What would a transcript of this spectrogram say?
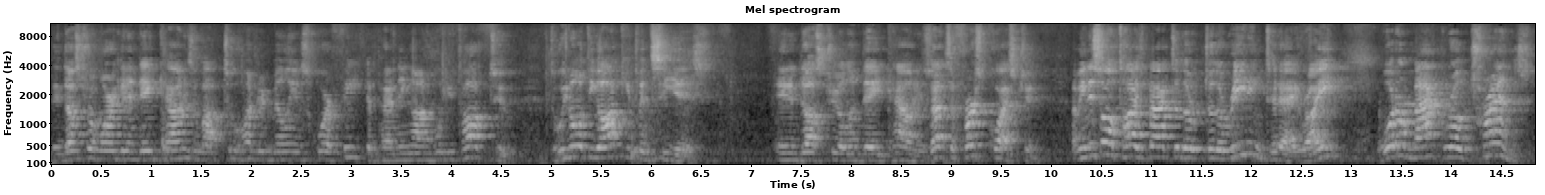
The industrial market in Dade County is about two hundred million square feet, depending on who you talk to. Do we know what the occupancy is in industrial in Dade County? So that's the first question. I mean, this all ties back to the, to the reading today, right? What are macro trends,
